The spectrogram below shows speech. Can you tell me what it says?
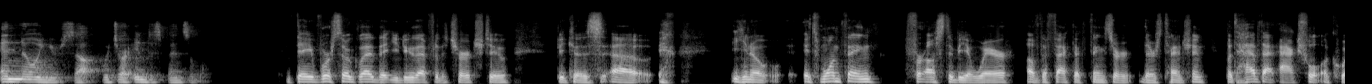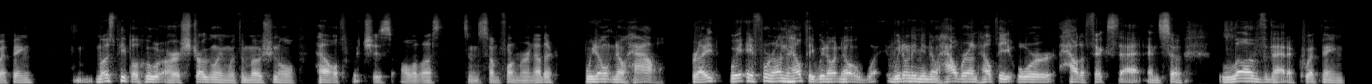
and knowing yourself, which are indispensable. Dave, we're so glad that you do that for the church too, because uh, you know it's one thing for us to be aware of the fact that things are there's tension, but to have that actual equipping. Most people who are struggling with emotional health, which is all of us in some form or another, we don't know how right? If we're unhealthy we don't know we don't even know how we're unhealthy or how to fix that. And so love that equipping.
